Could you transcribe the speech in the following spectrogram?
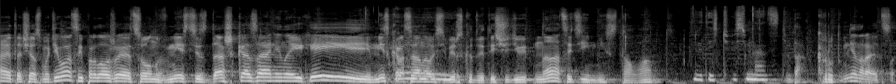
А это час мотивации продолжается. Он вместе с Дашей Казаниной. Эй, мисс Краса Новосибирска 2019 и мисс Талант. 2018. Да, круто, мне нравится.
